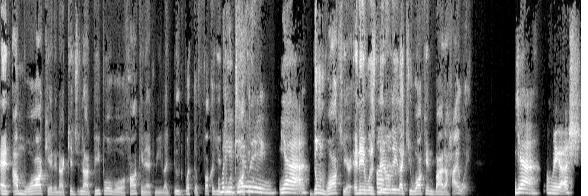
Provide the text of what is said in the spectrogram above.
And I'm walking, and I kid you not, people were honking at me like, "Dude, what the fuck are you doing? what are doing? you walking? doing? Yeah. Don't walk here." And it was literally like you walking by the highway, Yeah. Oh my gosh.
